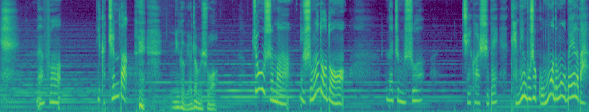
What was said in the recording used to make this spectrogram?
南风，你可真棒！嘿，你可别这么说。就是嘛，你什么都懂。那这么说，这块石碑肯定不是古墓的墓碑了吧？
